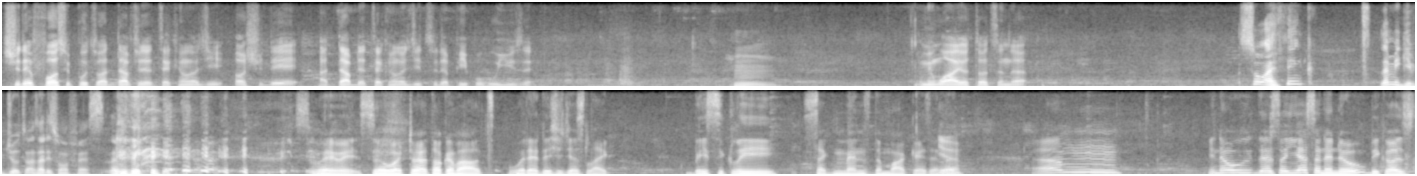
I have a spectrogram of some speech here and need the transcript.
should they force people to adapt to the technology, or should they adapt the technology to the people who use it? Hmm. I mean, what are your thoughts on that? So I think, let me give Joe to answer this one first. Let me think. So wait, wait. So we're tra- talking about whether they should just like basically segment the market and Yeah. like, um, you know, there's a yes and a no because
